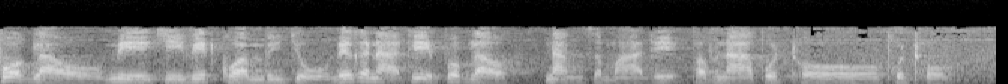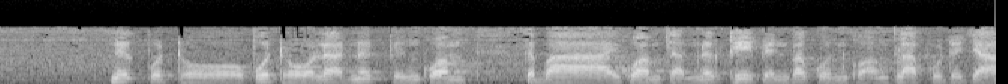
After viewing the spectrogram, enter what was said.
พวกเรามีชีวิตความเป็นอยู่ในขณะที่พวกเรา นั่งสมาธิภาวนาพุทโธพุทโธ นึกพุทโธพุทโธแล้วนึกถึงความสบายความสำนึกที่เป็นพระคุณของพระพุทธเจ้า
